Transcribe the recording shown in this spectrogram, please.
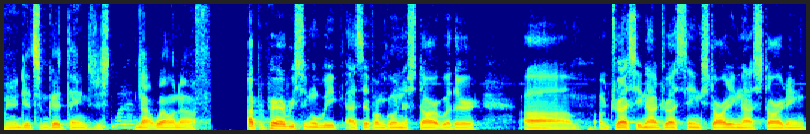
you know, did some good things, just not well enough. I prepare every single week as if I'm going to start, whether um, I'm dressing, not dressing, starting, not starting.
